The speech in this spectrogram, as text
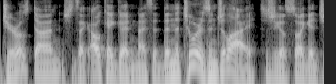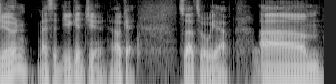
"Giro's done." She's like, "Okay, good." And I said, "Then the tour is in July." So she goes, "So I get June?" And I said, "You get June." Okay, so that's what we have. Um,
